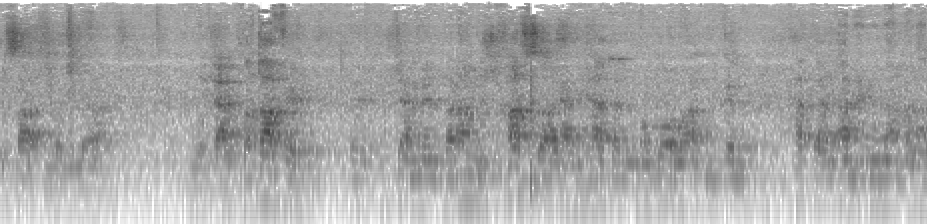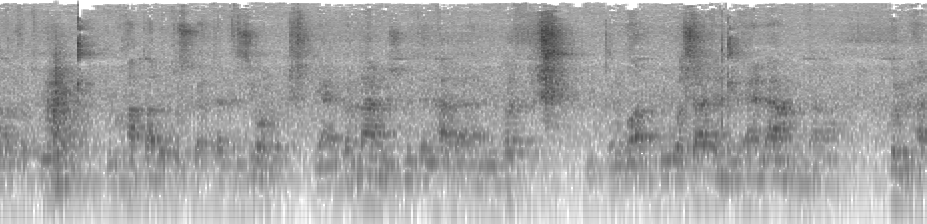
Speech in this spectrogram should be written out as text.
الاقتصاد والثقافة تعمل برامج خاصة. يعني هذا الموضوع وممكن حتى الآن إحنا نعمل على تطوير المحطه لتصبح تلفزيون يعني برنامج مثل هذا أن يبث بوسائل الإعلام كلها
